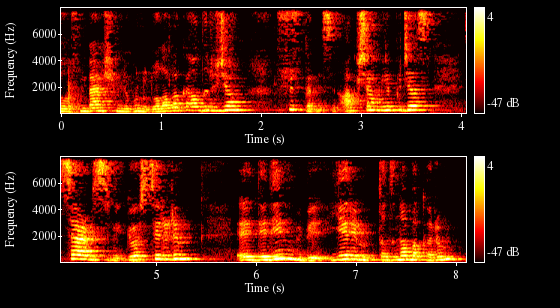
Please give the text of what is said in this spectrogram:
olsun. Ben şimdi bunu dolaba kaldıracağım. Süslemesini akşam yapacağız. Servisini gösteririm. E, dediğim gibi yerim, tadına bakarım.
